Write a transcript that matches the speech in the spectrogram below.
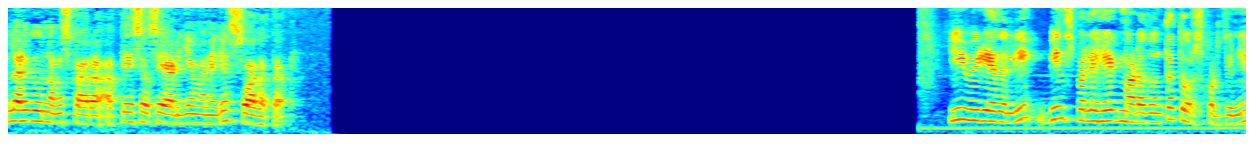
ಎಲ್ಲರಿಗೂ ನಮಸ್ಕಾರ. ಅತ್ತೆ, ಸೊಸೆ, ಅಡಿಗೆ ಮನೆಗೆ ಸ್ವಾಗತ. ಈ ವಿಡಿಯೋದಲ್ಲಿ ಬೀನ್ಸ್ ಪಲ್ಯ ಹೇಗೆ ಮಾಡೋದು ಅಂತ ತೋರಿಸ್ಕೊಡ್ತೀನಿ.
